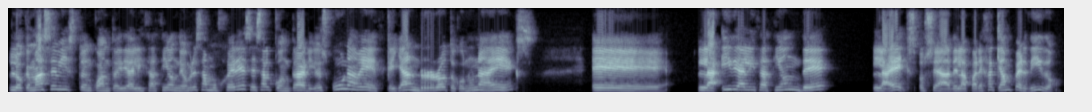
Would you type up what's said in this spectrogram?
lo que más he visto en cuanto a idealización de hombres a mujeres es al contrario, es una vez que ya han roto con una ex, eh, la idealización de la ex, o sea, de la pareja que han perdido.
